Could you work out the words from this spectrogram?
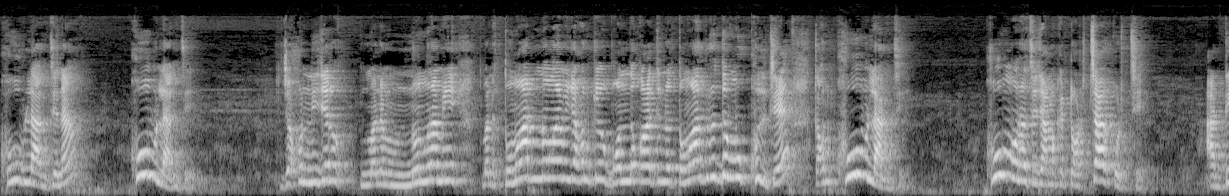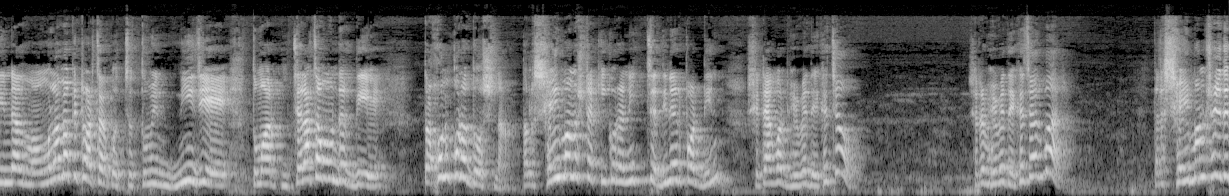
খুব লাগছে না? খুব লাগছে। যখন নিজের মানে নোংরামি মানে তোমার নোংরামি যখন কেউ বন্ধ করার জন্য তোমার বিরুদ্ধে মুখ খুলছে, তখন খুব লাগছে। খুব মনে হচ্ছে যে আমাকে টর্চার করছে। আর দিনরাত মঙ্গল আমাকে টর্চার করছ, তুমি নিজে তোমার চেলাচামুন্ডের দিয়ে, তখন কোনো দোষ না। তাহলে সেই মানুষটা কি করে নিচ্ছে দিনের পর দিন? সেটা একবার ভেবে দেখেছ? সেটা ভেবে দেখেছ একবার? তাহলে সেই মানুষ যদি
